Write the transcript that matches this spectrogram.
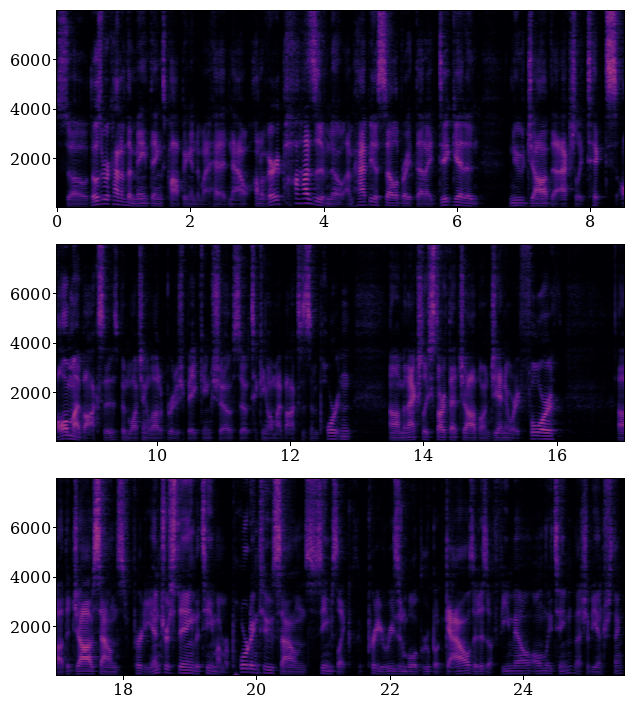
So those were kind of the main things popping into my head. Now on a very positive note i'm happy to celebrate that i did get a new job that actually ticks all my boxes. Been watching a lot of British baking show, so ticking all my boxes is important. Um, and I actually start that job on January 4th. Uh, the job sounds pretty interesting. The team I'm reporting to sounds seems like a pretty reasonable group of gals. It is a female only team. That should be interesting.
